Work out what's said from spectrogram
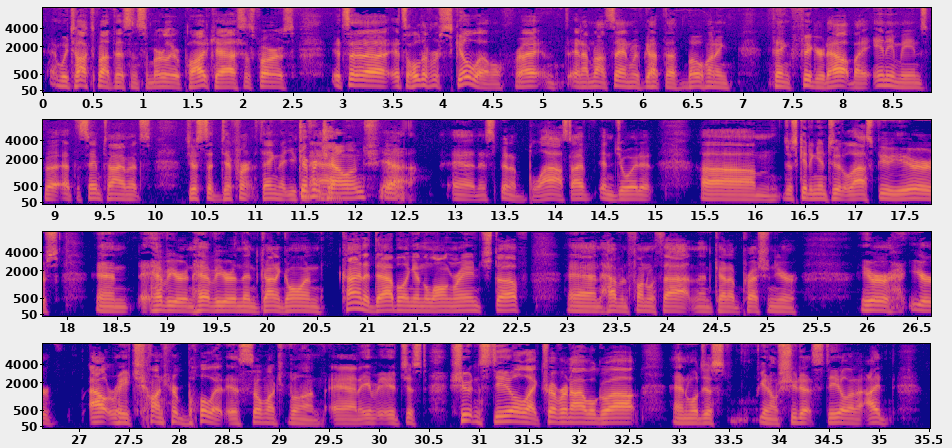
And we talked about this in some earlier podcasts. As far as it's a it's a whole different skill level, right? And, and I'm not saying we've got the bow hunting thing figured out by any means, but at the same time, it's just a different thing that you can Different challenge, yeah. and it's been a blast. I've enjoyed it. Um, just getting into it the last few years and heavier and heavier, and then kind of going, kind of dabbling in the long range stuff and having fun with that, and then kind of pressing your your your outreach on your bullet is so much fun. And it, it just shooting steel like trevor and i will go out and we'll just you know shoot at steel. And i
